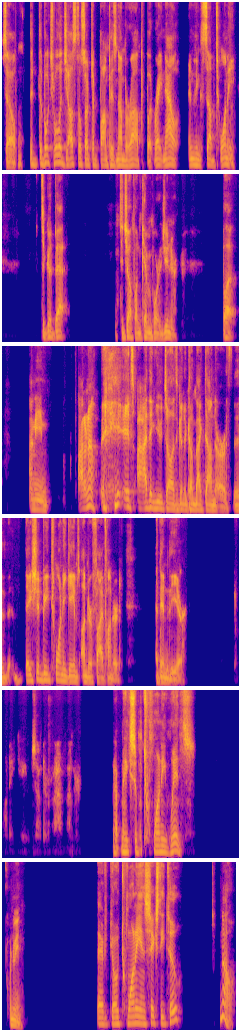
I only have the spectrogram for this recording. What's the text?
So the, the books will adjust. They'll start to bump his number up. But right now, anything sub 20, it's a good bet to jump on Kevin Porter Jr. But I mean, I don't know. It's I think Utah is going to come back down to earth. They- They should be 20 games under 500 at the end of the year. 20 games under 500. That makes them 20 wins. What do you mean? They go 20 and 62. No,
